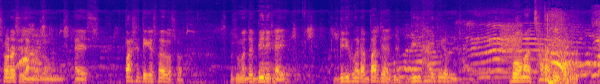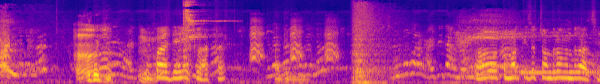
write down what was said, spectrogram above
ছোট ছিলাম এবং পাশে থেকে ছয় বছর। সময়তে বিড়ি খাই। বিড়ি খাওয়াটা বাদ দেওয়া যায়। না বিড়ি খাই থেকে আমার ছাড়া দিয়ে পারি উপায় কি? উপায় একটু হাতটা। ও তোমার কিছু চন্দ্রমন্দ্র আছে।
